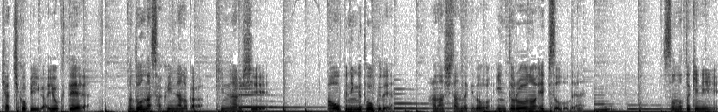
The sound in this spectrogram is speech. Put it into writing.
キャッチコピーが良くて、まあ、どんな作品なのか気になるし、まあ、オープニングトークで話したんだけどイントロのエピソードでね。その時に、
